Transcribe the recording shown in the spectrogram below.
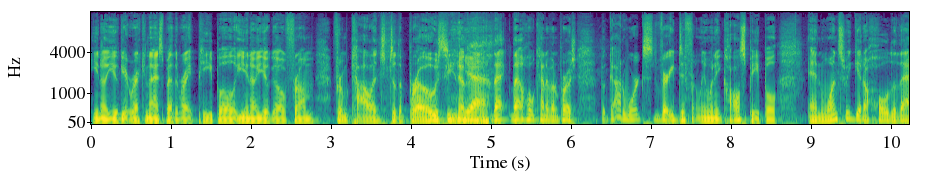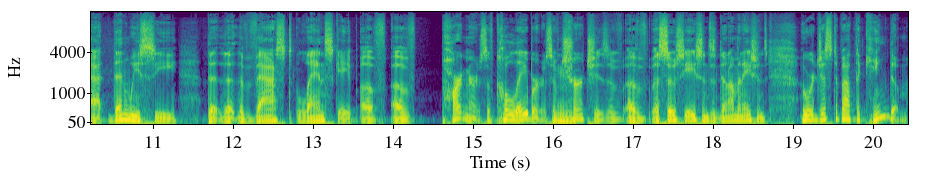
you know you'll get recognized by the right people you know you'll go from from college to the pros you know Yeah. that that whole kind of an approach but God works very differently when he calls people and once we get a hold of that then we see the the, the vast landscape of of partners, of co-laborers, of hmm. churches, of, of associations and denominations who are just about the kingdom.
